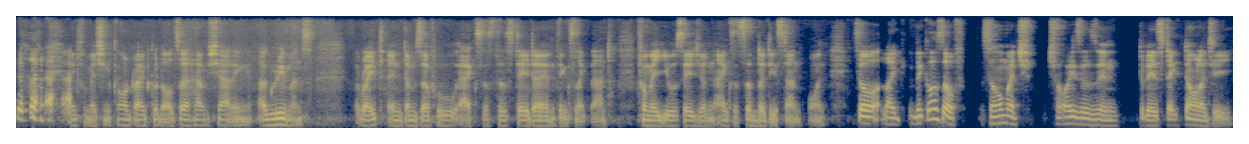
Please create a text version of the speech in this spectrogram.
information contract could also have sharing agreements right in terms of who access this data and things like that from a usage and accessibility standpoint. So like because of so much choices in today's technology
